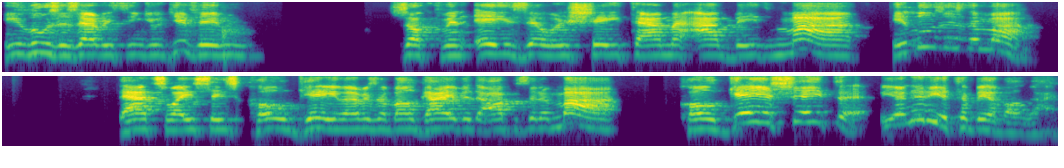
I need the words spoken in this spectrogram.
He loses everything you give him. Zokvin eze or sheitama abid ma. He loses the ma. That's why he says kol gay. Whoever's a balgai, the opposite of ma. Kol gay a sheita. You're an idiot to be a balgai.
